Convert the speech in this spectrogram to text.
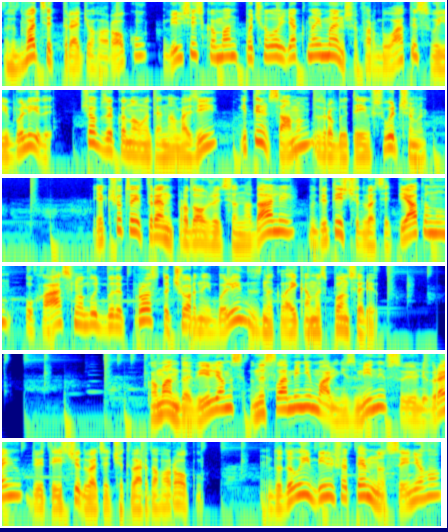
З 23-го року більшість команд почало якнайменше фарбувати свої боліди, щоб зекономити на вазі і тим самим зробити їх швидшими. Якщо цей тренд продовжиться надалі, в 2025-му у Хаас, мабуть, буде просто чорний болід з наклейками спонсорів. Команда Williams внесла мінімальні зміни в свою ліврею 2024 року. Додали більше темно-синього,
